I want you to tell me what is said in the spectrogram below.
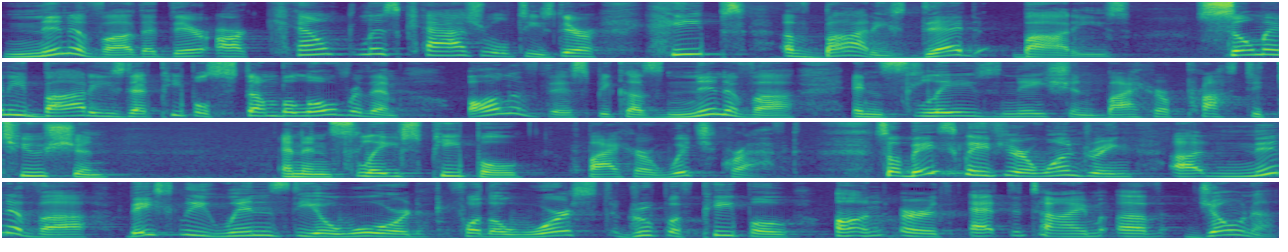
Nineveh, that there are countless casualties, there are heaps of bodies, dead bodies so many bodies that people stumble over them. All of this because Nineveh enslaves nation by her prostitution and enslaves people by her witchcraft. So basically, if you're wondering, uh, Nineveh basically wins the award for the worst group of people on earth at the time of Jonah.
